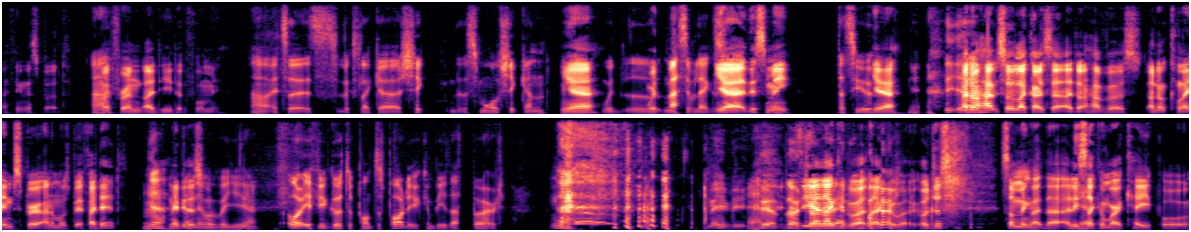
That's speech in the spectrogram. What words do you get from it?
I think this bird. Uh-huh. My friend ID'd it for me. Uh, it's a it's looks like a chick, a small chicken Yeah, with, l- With- massive legs. yeah, this is me. That's you. Yeah. Yeah. I don't have. So, like I said, I don't have a. I don't claim spirit animals, but if I did, Yeah, Maybe then this it one. would be you. Yeah. Or if you go to Pontus party, you can be that bird. maybe. Bird- bird yeah, that could work. That could work. Or just something like that. At least Yeah. I can wear a cape or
